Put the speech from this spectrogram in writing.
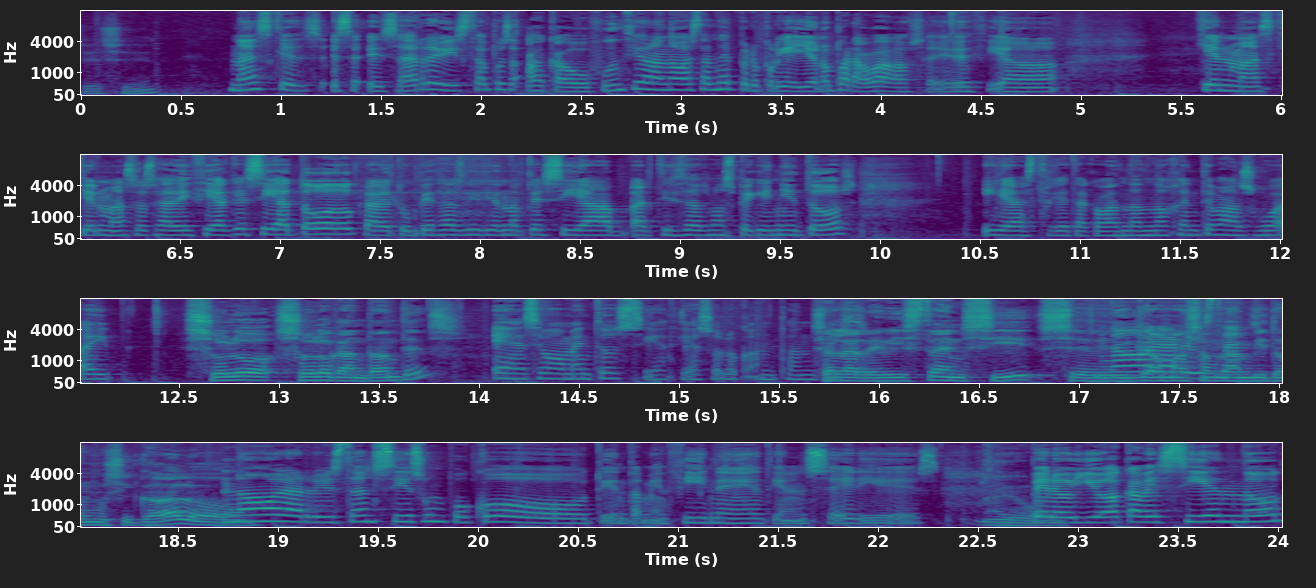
sí, sí. No, es que es- esa, esa revista pues acabó funcionando bastante, pero porque yo no paraba, o sea, yo decía, ¿quién más? ¿Quién más? O sea, decía que sí a todo, claro, tú empiezas diciendo que sí a artistas más pequeñitos y hasta que te acaban dando gente más guay. ¿Solo, ¿Solo cantantes? En ese momento sí hacía solo O cantantes. sea, la revista en sí se dedica No, más a un ámbito musical o... No, la revista en sí es un poco. Tienen también cine, tienen series. Ay, qué guay. Pero yo acabé siendo,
